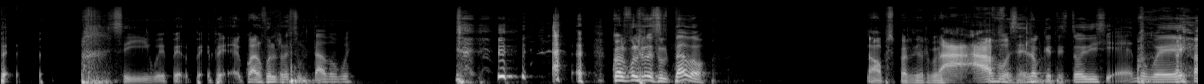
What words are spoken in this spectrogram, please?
Sí, güey, pero, pe- pe- ¿cuál fue el resultado, güey? ¿Cuál fue el resultado? No, pues perdió el güey. Ah, pues es lo que te estoy diciendo, güey.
